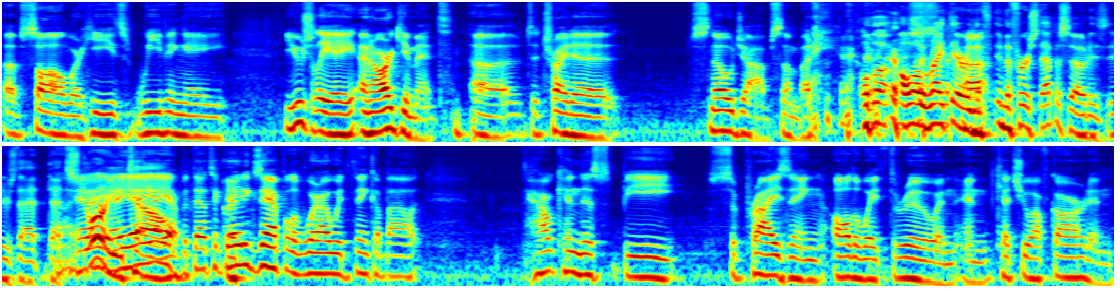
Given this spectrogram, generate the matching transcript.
of Saul where he's weaving a usually a an argument uh, to try to snow job somebody. Although, although right there in Uh, the in the first episode is there's that that Yeah, story yeah, you yeah, tell. Yeah, yeah, but that's a great It- example of where I would think about how can this be surprising all the way through and, and catch you off guard and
